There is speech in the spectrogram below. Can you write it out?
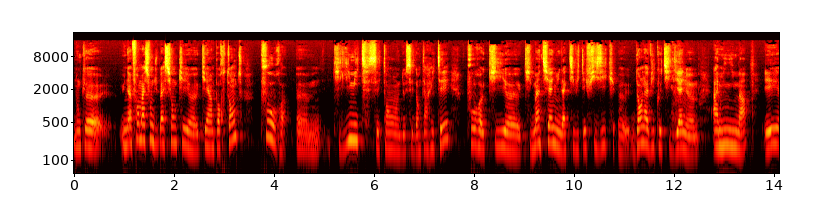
Donc euh, une information du patient qui est, euh, qui est importante pour euh, qui limite ses temps de sédentarité, pour qui, qui maintienne une activité physique dans la vie quotidienne à minima et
